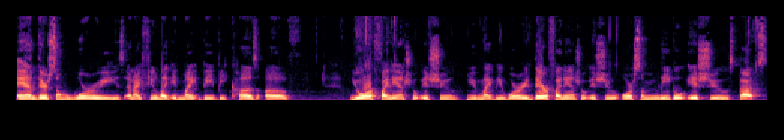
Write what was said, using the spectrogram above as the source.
And there's some worries, and I feel like it might be because of your financial issue. You might be worried their financial issue or some legal issues that's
